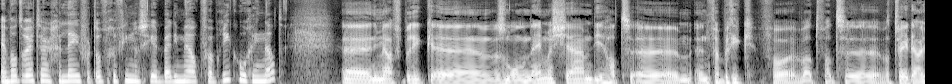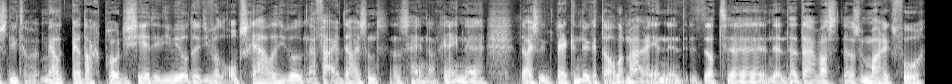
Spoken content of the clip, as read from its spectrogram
En wat werd er geleverd of gefinancierd bij die melkfabriek? Hoe ging dat? Uh, die melkfabriek uh, was een ondernemerssjaam. Die had uh, een fabriek voor wat, wat, wat 2000 liter melk per dag produceerde. Die wilde, die wilde opschalen, die wilde naar 5000. Dat zijn dan geen duizendwekkende getallen. Maar in, dat, daar, was, daar was een markt voor.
